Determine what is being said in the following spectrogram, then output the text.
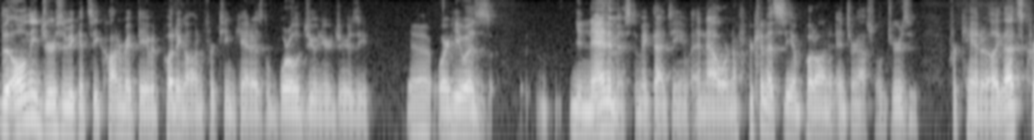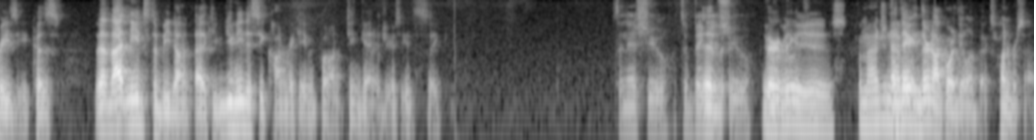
The only jersey we could see Connor McDavid putting on for Team Canada is the World Junior jersey, Yeah. where he was unanimous to make that team, and now we're never gonna see him put on an international jersey for Canada. Like that's crazy because that that needs to be done. Like you, you need to see Connor McDavid put on a Team Canada jersey. It's like It's an issue. It's a big It- issue. It Very big really issue. is. Imagine and they having they're not going to the Olympics, hundred percent.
